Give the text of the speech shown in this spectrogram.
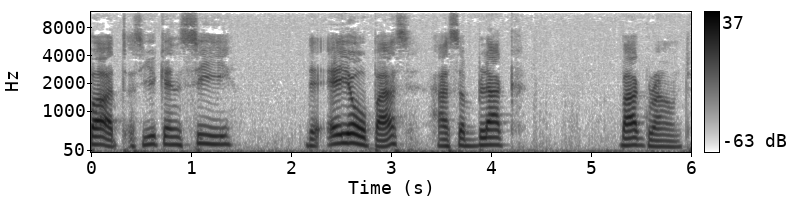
but as you can see the AO pass has a black background.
